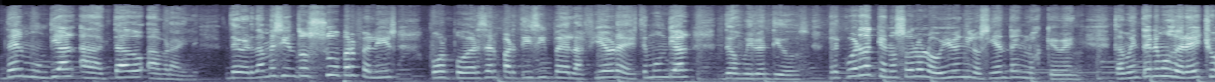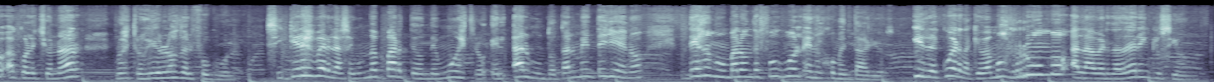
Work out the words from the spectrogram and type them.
del Mundial adaptado a braille. De verdad me siento súper feliz por poder ser partícipe de la fiebre de este Mundial de 2022. Recuerda que no solo lo viven y lo sienten los que ven, también tenemos derecho a coleccionar nuestros ídolos del fútbol. Si quieres ver la segunda parte donde muestro el álbum totalmente lleno, déjame un balón de fútbol en los comentarios. Y recuerda que vamos rumbo a la verdadera inclusión.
